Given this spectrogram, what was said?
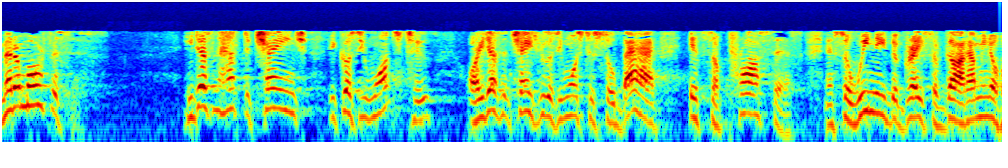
Metamorphosis. He doesn't have to change because he wants to, or he doesn't change because he wants to so bad. It's a process. And so we need the grace of God. How many know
